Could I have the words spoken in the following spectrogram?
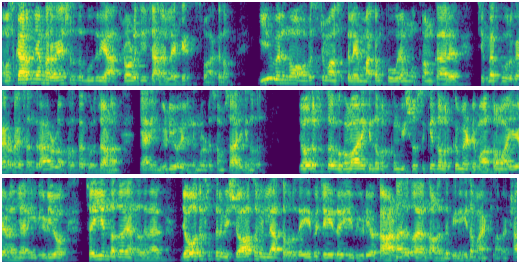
നമസ്കാരം ഞാൻ പരമേശ്വര നമ്പൂതിരി ആസ്ട്രോളജി ചാനലിലേക്ക് സ്വാഗതം. ഈ വരുന്ന ഓഗസ്റ്റ് മാസത്തിലെ മകം പൂരം ഉത്രം കാൽ ചിങ്ങക്കൂറുകാരുടെ ചന്ദ്രാനുള്ള ഫലത്തെക്കുറിച്ചാണ് ഞാൻ ഈ വീഡിയോയിൽ നിങ്ങളോട് സംസാരിക്കുന്നത്. ജ്യോതിഷത്തെ ബഹുമാനിക്കുന്നവർക്കും വിശ്വസിക്കുന്നവർക്കും വേണ്ടി മാത്രമായാണ് ഞാൻ ഈ വീഡിയോ ചെയ്യുന്നത് എന്നതിനാൽ ജ്യോതിഷത്തിൽ വിശ്വാസമില്ലാത്തവർ ദയവ് ചെയ്ത് ഈ വീഡിയോ കാണരുത് എന്നാണ് എന്റെ വിനീതമായിട്ടുള്ള അപേക്ഷ.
